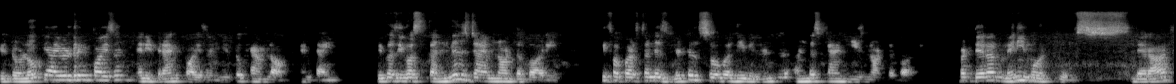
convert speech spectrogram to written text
He told, okay, I will drink poison. And he drank poison. He took hemlock and died. Because he was convinced I am not the body. If a person is little sober, he will understand he is not the body. But there are many more proofs. There are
